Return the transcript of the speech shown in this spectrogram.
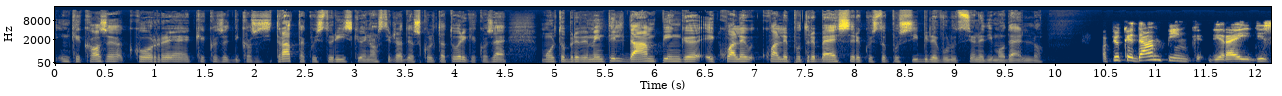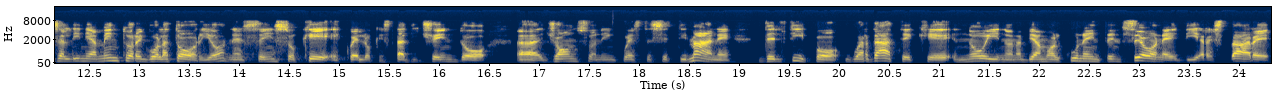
in che cosa corre, che cosa, di cosa si tratta questo rischio ai nostri radioascoltatori, che cos'è molto brevemente il dumping e quale, quale potrebbe essere questa possibile evoluzione di modello. Ma più che dumping direi disallineamento regolatorio, nel senso che è quello che sta dicendo uh, Johnson in queste settimane, del tipo guardate che noi non abbiamo alcuna intenzione di restare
